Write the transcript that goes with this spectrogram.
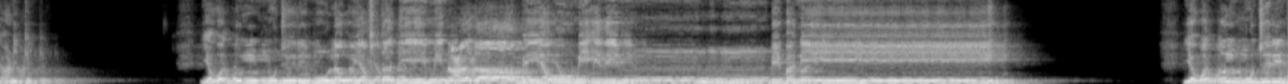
കാണിക്കപ്പെടും يود المجرم لو يفتدي من عذاب يومئذ ببنيه يود المجرم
